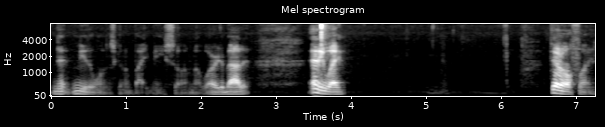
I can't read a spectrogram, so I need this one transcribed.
neither one is going to bite me, so I'm not worried about it. Anyway, they're all fine.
